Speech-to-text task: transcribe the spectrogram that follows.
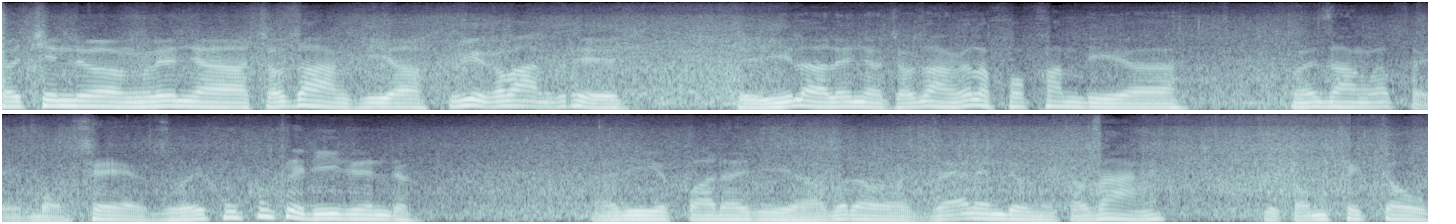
Đấy, trên đường lên nhà cháu Giàng thì uh, quý vị các bạn có thể để ý là lên nhà cháu Giàng rất là khó khăn thì à, uh, nói Giang đã phải bỏ xe ở dưới không không thể đi lên được. Đấy, đi qua đây thì uh, bắt đầu rẽ lên đường nhà cháu Giàng ấy. Thì có một cây cầu.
